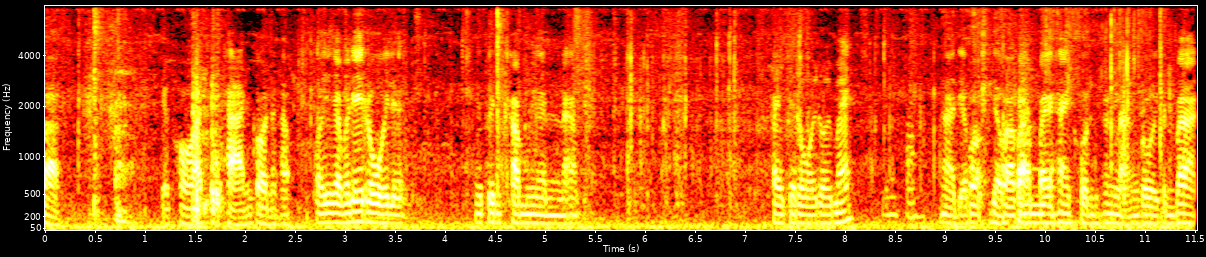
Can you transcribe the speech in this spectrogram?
ฝาก เดี๋ยวขออธิษฐานก่อนนะครับเพราะยังไม่ได้โรยเลยนี่เป็นคำเงินนะครับ ใครจะโรยโรยไหมอ่าเดี๋ยวเดี๋ยวฝากไปให้คนข้างหลังโรยกันบ้าง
